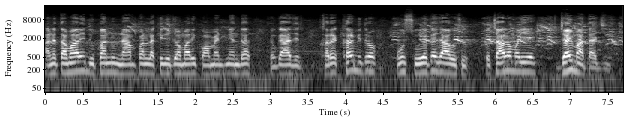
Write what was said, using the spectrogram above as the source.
અને તમારી દુકાનનું નામ પણ લખી દેજો અમારી કોમેન્ટની અંદર. કેમ કે આજે ખરેખર મિત્રો હું સુરત જ આવું છું. તો ચાલો મળીએ. જય માતાજી.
